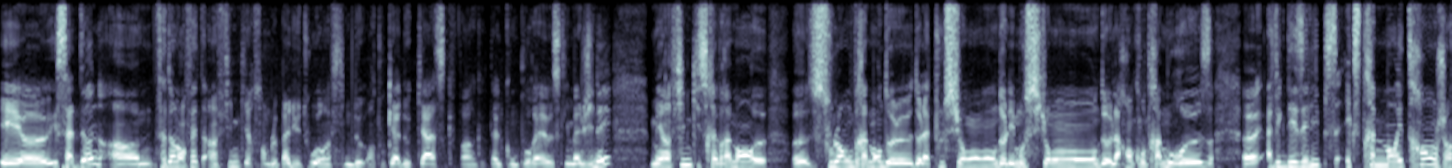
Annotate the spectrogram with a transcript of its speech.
et, euh, et ça donne un- ça donne en fait un film qui ressemble pas du tout à un film de, en tout cas de casque, enfin, tel qu'on pourrait euh, se l'imaginer, mais un film qui serait vraiment sous l'angle vraiment de, de la pulsion, de l'émotion, de la rencontre amoureuse, avec des ellipses extrêmement étranges. hein.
